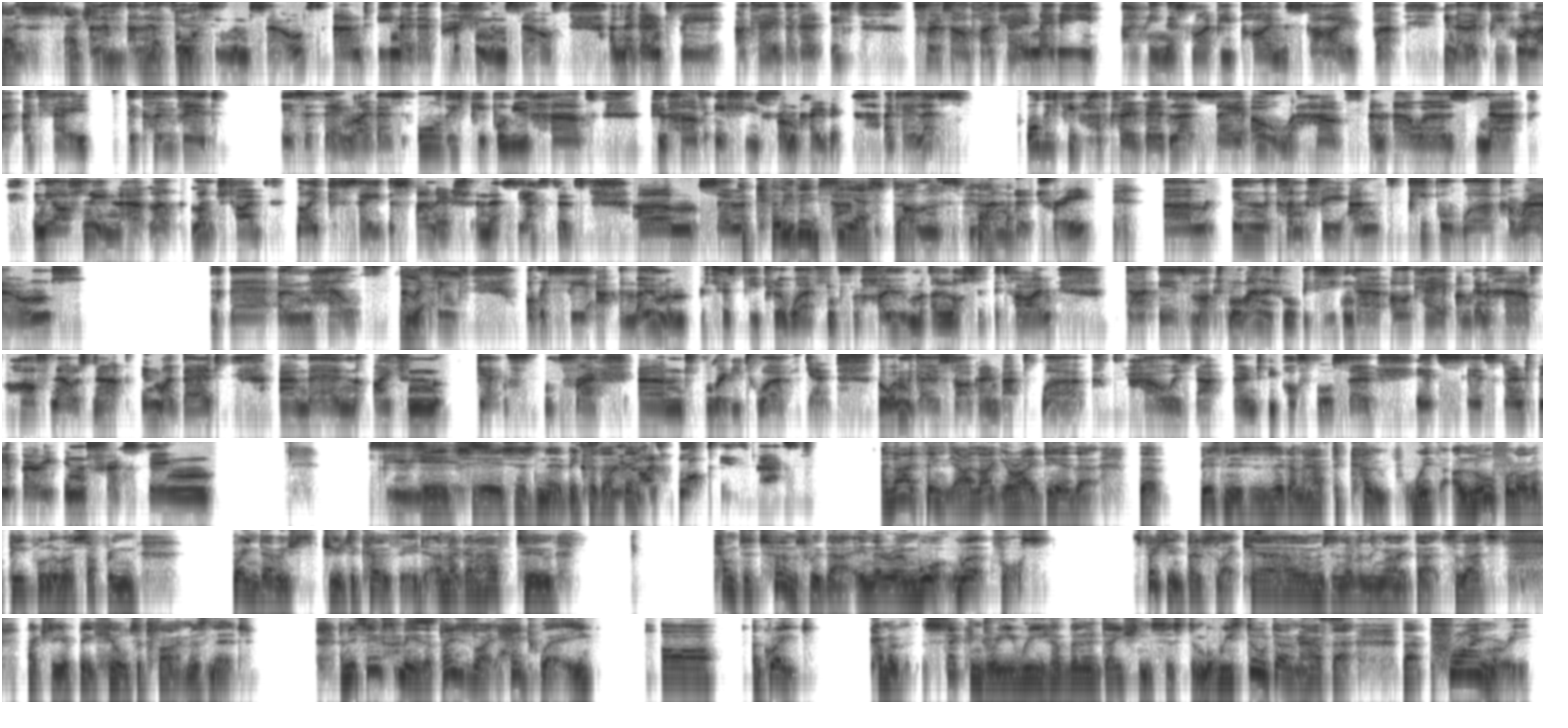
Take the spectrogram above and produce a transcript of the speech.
that's actually and they're, and they're forcing good. themselves, and you know they're pushing themselves, and they're going to be okay. They're going if, for example, okay, maybe I mean this might be pie in the sky, but you know if people are like, okay, the COVID is a thing, Like There's all these people who had who have issues from COVID. Okay, let's all these people have COVID. Let's say, oh, have an hour's nap in the afternoon at lunchtime, like say the Spanish and their siestas. Um, so a COVID siesta becomes mandatory um, in the country, and people work around their own health. And yes. I think, obviously, at the moment, because people are working from home a lot of the time, that is much more manageable because you can go, oh, okay, I'm going to have half an hour's nap in my bed, and then I can get fresh and ready to work again. But when we go start going back to work, how is that going to be possible? So it's it's going to be a very interesting few years. It is, isn't it? Because I think what is best. And I think I like your idea that that businesses are going to have to cope with an awful lot of people who are suffering brain damage due to COVID and are going to have to come to terms with that in their own work- workforce, especially in places like care homes and everything like that. So that's actually a big hill to climb, isn't it? And it seems to me that places like Headway are a great kind of secondary rehabilitation system, but we still don't have that that primary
